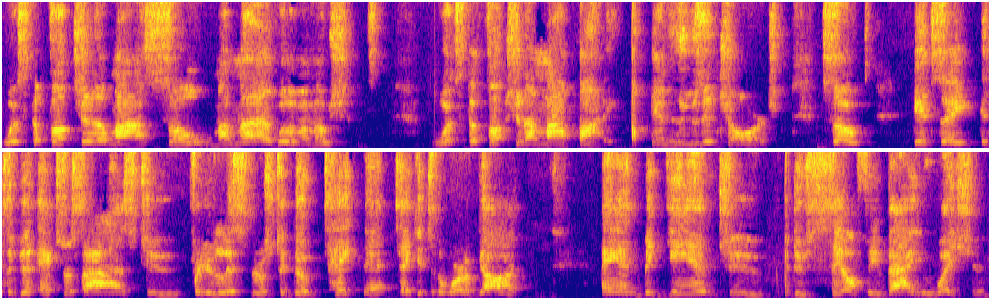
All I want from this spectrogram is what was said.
what's the function of my soul, my mind, will, and emotions, what's the function of my body, and who's in charge. So it's a it's a good exercise to for your listeners to go take that, take it to the Word of God, and begin to do self evaluation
